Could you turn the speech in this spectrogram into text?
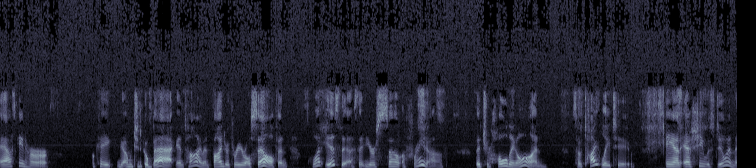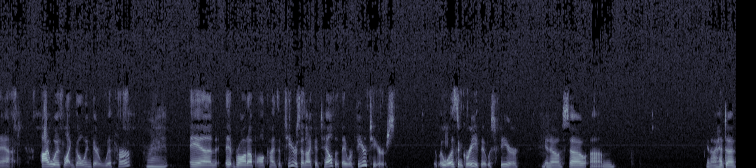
asking her, okay, I want you to go back in time and find your three year old self and what is this that you're so afraid of that you're holding on so tightly to? And as she was doing that, I was like going there with her. Right. And it brought up all kinds of tears, and I could tell that they were fear tears. It, it wasn't grief, it was fear, mm-hmm. you know. So, um, you know, I had to,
